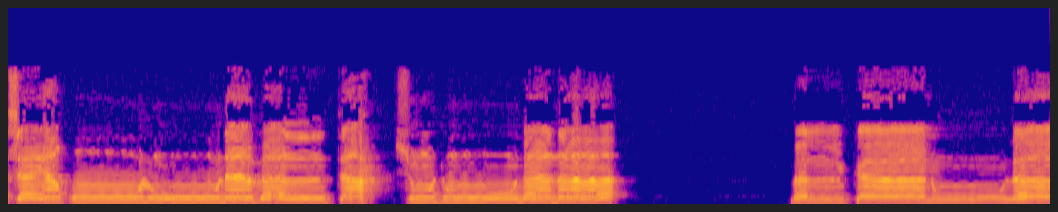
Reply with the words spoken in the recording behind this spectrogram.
فسيقولون بل تحسدوننا. بل كانوا لا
